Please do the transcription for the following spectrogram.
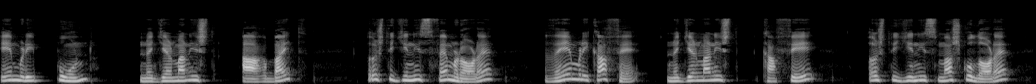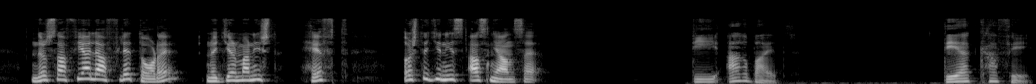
emri punë Në gjermanisht Arbeit është i gjinisë femërore dhe emri kafe, në gjermanisht Kaffee, është i gjinisë mashkullore, ndërsa fjala fletore, në gjermanisht Heft, është e gjinisë asnjanëse. Die Arbeit. Der Kaffee.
